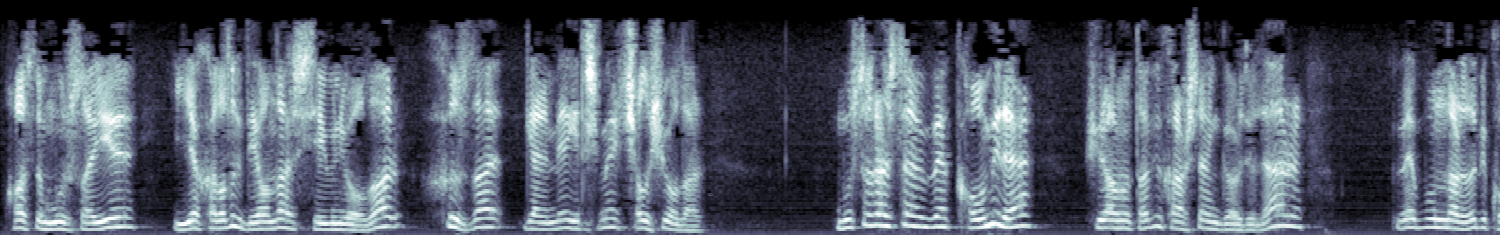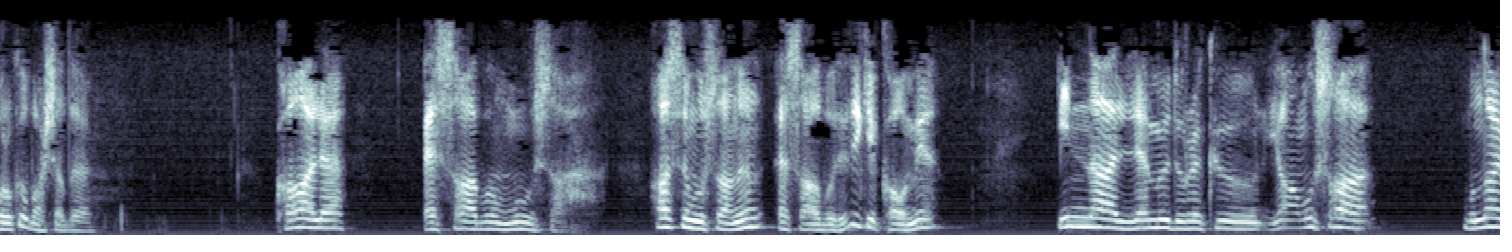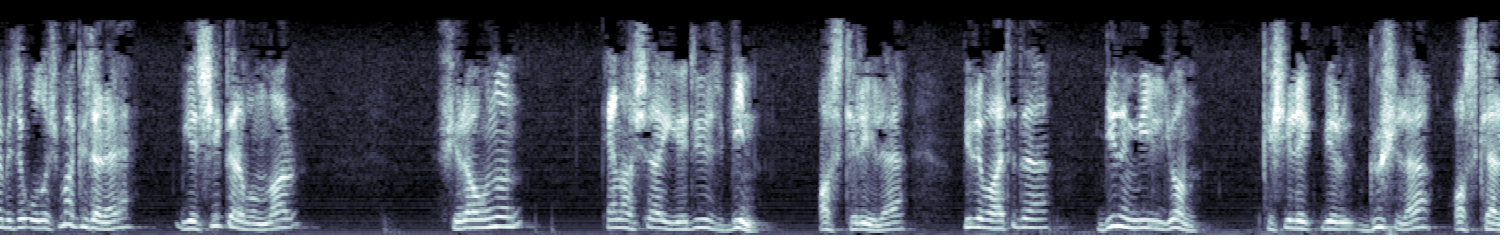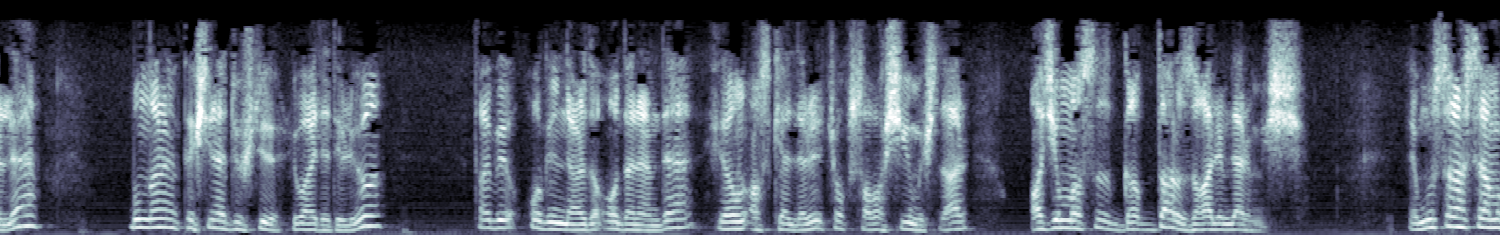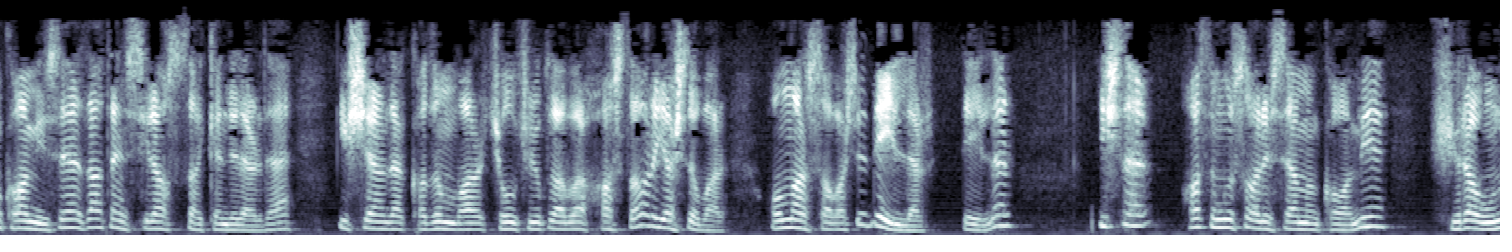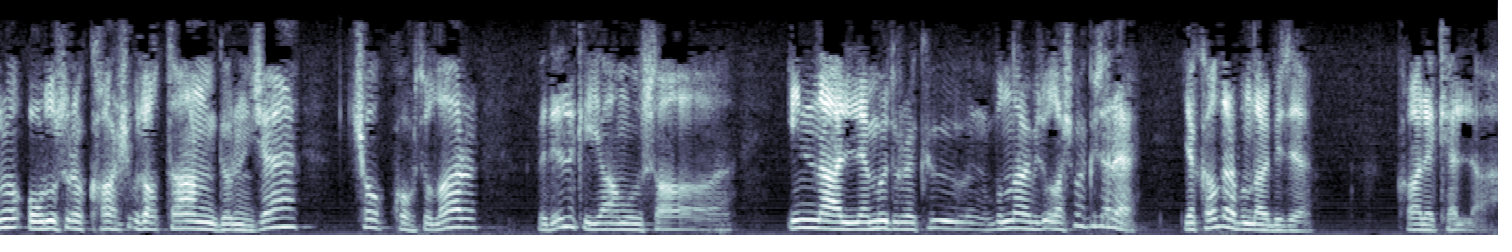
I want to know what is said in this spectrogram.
Hazreti Musa'yı yakaladık diye onlar seviniyorlar. Hızla gelmeye yetişmeye çalışıyorlar. Musa Aleyhisselam ve kavmi de Firavun'u tabi karşıdan gördüler ve bunlarda da bir korku başladı. Kale Eshab-ı Musa Hazreti Musa'nın eshabı dedi ki kavmi İnna lemüdrekün Ya Musa bunlar bize ulaşmak üzere yetişecekler bunlar. Firavun'un en aşağı 700 bin askeriyle bir rivayeti de 1 milyon kişilik bir güçle, askerle bunların peşine düştü rivayet ediliyor. Tabi o günlerde, o dönemde Firavun askerleri çok savaşçıymışlar. Acımasız, gaddar zalimlermiş. E, Musa Aleyhisselam'ın kavmi ise zaten silahsız kendilerde. İşlerinde kadın var, çoluk çocuklar var, hasta var, yaşlı var. Onlar savaşçı değiller. Değiller. İşte Hazreti Musa Aleyhisselam'ın kavmi Firavun'u ordusunu karşı uzaktan görünce çok korktular ve dediler ki ya Musa inna lemüdrekün bunlar bize ulaşmak üzere. Yakaladılar bunlar bize kale kella.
